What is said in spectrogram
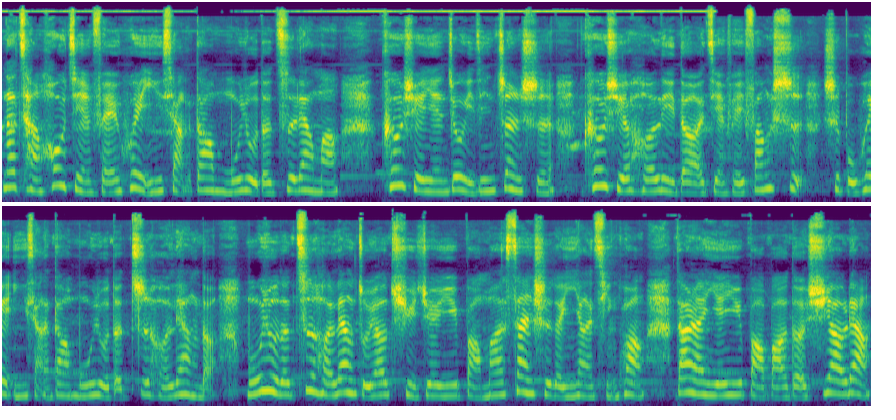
那产后减肥会影响到母乳的质量吗？科学研究已经证实，科学合理的减肥方式是不会影响到母乳的质和量的。母乳的质和量主要取决于宝妈膳食的营养情况，当然也与宝宝的需要量，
